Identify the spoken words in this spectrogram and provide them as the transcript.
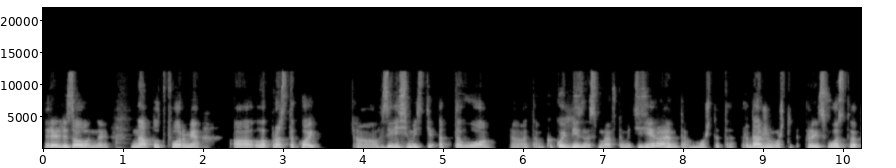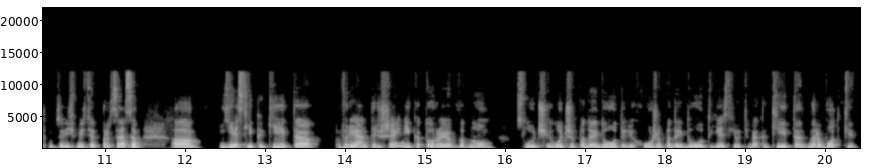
реализованы на платформе, а, вопрос такой. А, в зависимости от того, а, там, какой бизнес мы автоматизируем, там, может это продажи, может это производство, там, в зависимости от процессов, есть ли какие-то варианты решений, которые в одном случаи лучше подойдут или хуже подойдут? Есть ли у тебя какие-то наработки?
